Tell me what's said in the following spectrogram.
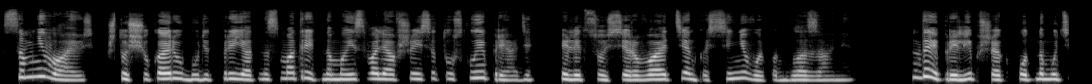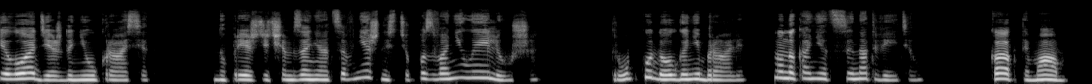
Сомневаюсь, что щукарю будет приятно смотреть на мои свалявшиеся тусклые пряди и лицо серого оттенка с синевой под глазами. Да и прилипшая к потному телу одежда не украсит. Но прежде чем заняться внешностью, позвонила Илюша. Трубку долго не брали, но, наконец, сын ответил. «Как ты, мам?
